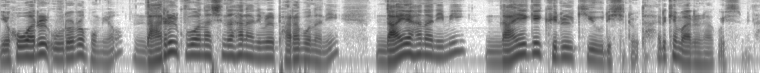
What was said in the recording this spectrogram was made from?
여호와를 우러러 보며 나를 구원하시는 하나님을 바라보나니 나의 하나님이 나에게 귀를 기울이시로다. 이렇게 말을 하고 있습니다.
